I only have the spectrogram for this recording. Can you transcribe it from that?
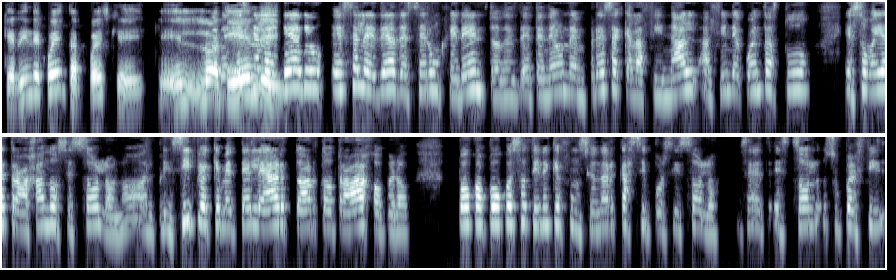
que rinde cuenta, pues, que, que él lo Pero Esa es la atiende. idea de, esa es la idea de ser un gerente, de, de tener una empresa que a la final, al fin de cuentas, tú, eso vaya trabajándose solo, ¿no? Al principio hay que meterle harto, harto trabajo, pero poco a poco eso tiene que funcionar casi por sí solo. O sea, es solo, superfi-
